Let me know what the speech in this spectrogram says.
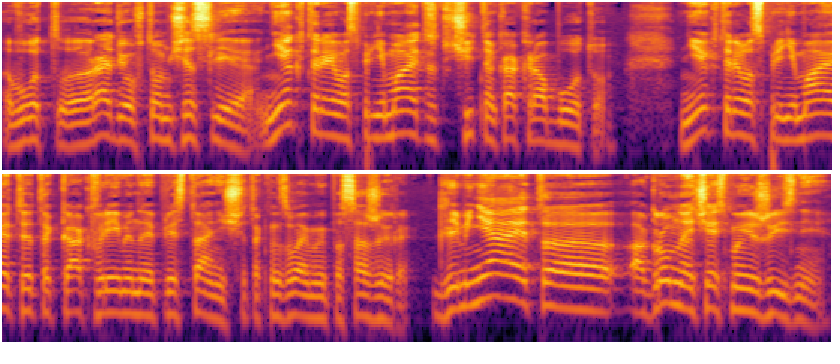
Вот э, радио в том числе. Некоторые воспринимают исключительно как работу. Некоторые воспринимают это как временное пристанище, так называемые пассажиры. Для меня это огромная часть моей жизни,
